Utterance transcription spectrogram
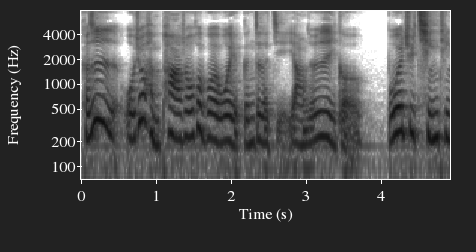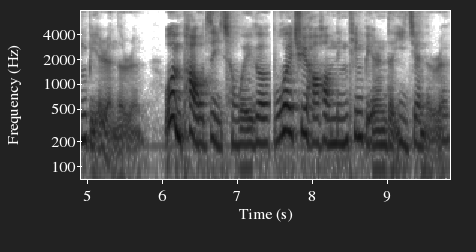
可是我就很怕说，会不会我也跟这个姐一样，就是一个不会去倾听别人的人。我很怕我自己成为一个不会去好好聆听别人的意见的人。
